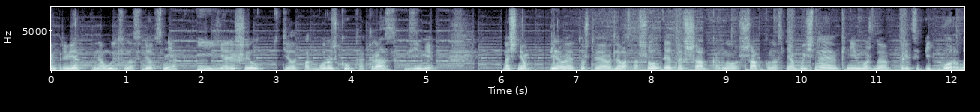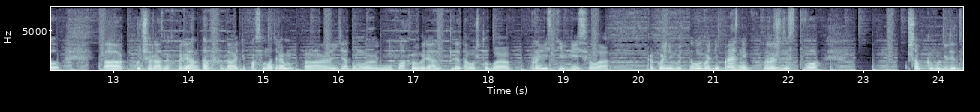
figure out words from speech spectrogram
Всем привет! И на улице у нас идет снег, и я решил сделать подборочку как раз к зиме. Начнем. Первое, то, что я для вас нашел, это шапка. Но шапка у нас необычная, к ней можно прицепить бороду. А, куча разных вариантов. Давайте посмотрим. А, я думаю, неплохой вариант для того, чтобы провести весело какой-нибудь новогодний праздник, Рождество. Шапка выглядит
